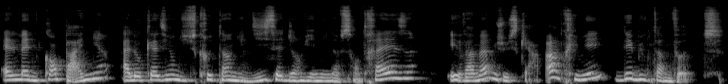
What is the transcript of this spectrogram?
elle mène campagne à l'occasion du scrutin du 17 janvier 1913 et va même jusqu'à imprimer des bulletins de vote.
